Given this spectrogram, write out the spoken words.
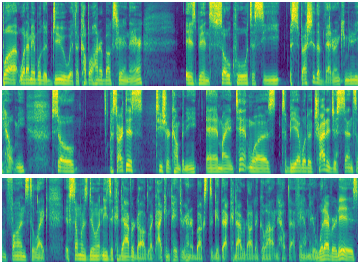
but what i'm able to do with a couple hundred bucks here and there has been so cool to see especially the veteran community help me. So I start this t-shirt company and my intent was to be able to try to just send some funds to like if someone's doing needs a cadaver dog like I can pay 300 bucks to get that cadaver dog to go out and help that family or whatever it is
